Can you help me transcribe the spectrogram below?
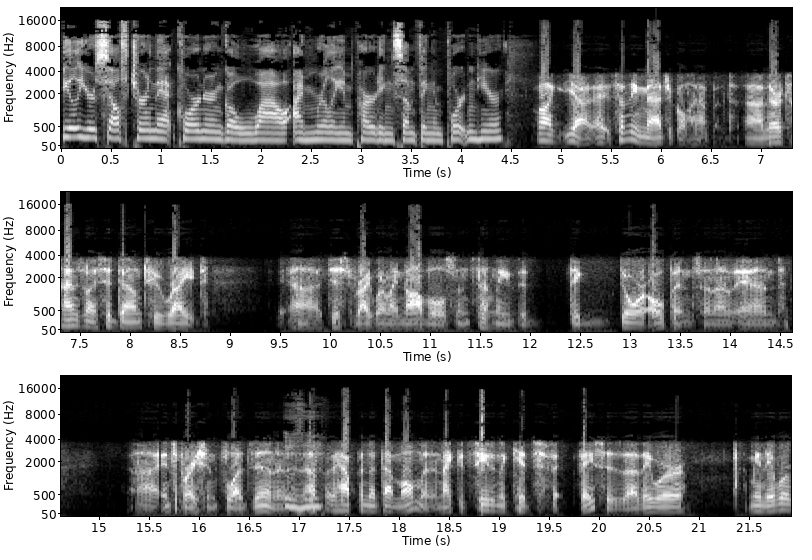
feel yourself turn that corner and go, wow, I'm really imparting something important here? Well, I- yeah, something magical happened. Uh, there are times when I sit down to write, uh, just write one of my novels, and suddenly the the door opens and uh, and uh, inspiration floods in, and, and that's what happened at that moment. And I could see it in the kids' fa- faces. Uh, they were, I mean, they were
